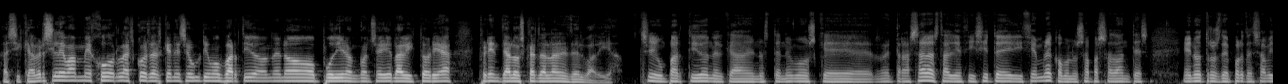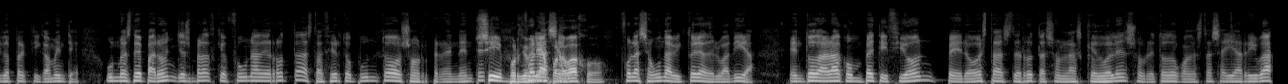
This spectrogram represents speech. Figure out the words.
Así que a ver si le van mejor las cosas que en ese último partido donde no pudieron conseguir la victoria frente a los catalanes del Badía. Sí, un partido en el que nos tenemos que retrasar hasta el 17 de diciembre, como nos ha pasado antes en otros deportes. Ha habido prácticamente un mes de parón y es verdad que fue una derrota hasta cierto punto sorprendente. Sí, porque fue venía por abajo. Fue la segunda victoria del Badía en toda la competición, pero estas derrotas son las que duelen, sobre todo cuando estás ahí arriba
